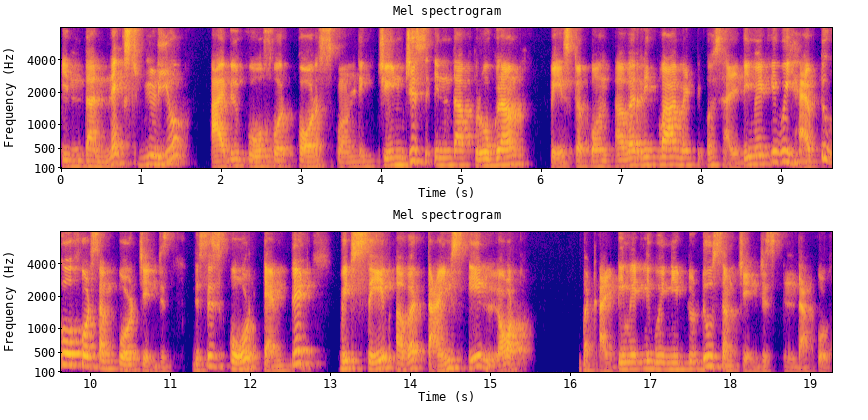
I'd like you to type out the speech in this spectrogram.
In the next video, I will go for corresponding changes in the program based upon our requirement because ultimately we have to go for some code changes. This is code template which save our times a lot. But ultimately we need to do some changes in the code.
